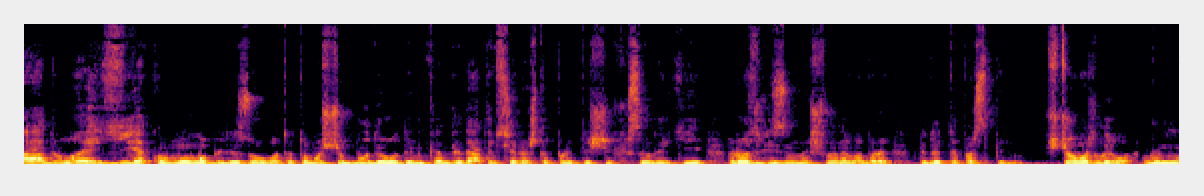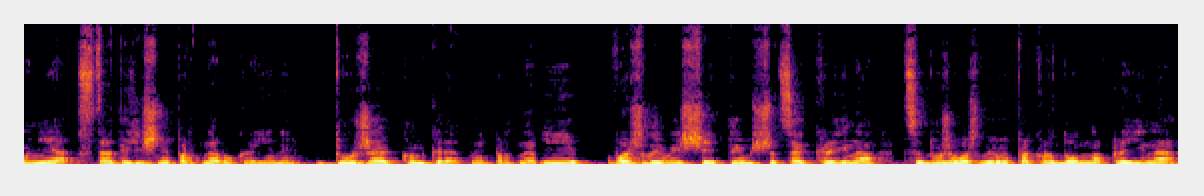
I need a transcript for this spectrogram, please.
А друге, є кому мобілізовувати, тому що буде один кандидат, і всі решта політичних сил, які розрізані йшли на вибори, підуть тепер спільно. Що важливо, Румунія стратегічний партнер України, дуже конкретний партнер, і важливий ще й тим, що це країна, це дуже важливий прикордонна країна,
